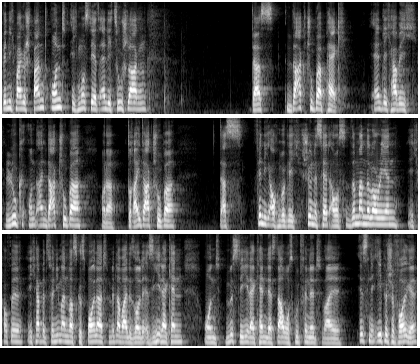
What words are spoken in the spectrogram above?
bin ich mal gespannt. Und ich musste jetzt endlich zuschlagen, das Dark Trooper Pack. Endlich habe ich Luke und einen Dark Trooper oder drei Dark Trooper. Das finde ich auch ein wirklich schönes Set aus The Mandalorian. Ich hoffe, ich habe jetzt für niemanden was gespoilert. Mittlerweile sollte es jeder kennen und müsste jeder kennen, der Star Wars gut findet, weil ist eine epische Folge.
